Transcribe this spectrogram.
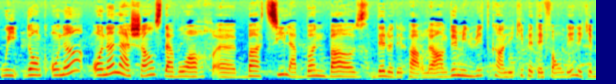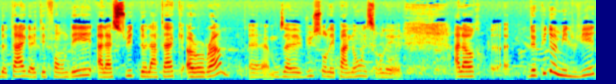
Oui, donc on a on a la chance d'avoir euh, bâti la bonne base dès le départ. Là, en 2008, quand l'équipe était fondée, l'équipe de TAG a été fondée à la suite de l'attaque Aurora, euh, vous avez vu sur les panneaux et sur les. Alors, euh, depuis 2008,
